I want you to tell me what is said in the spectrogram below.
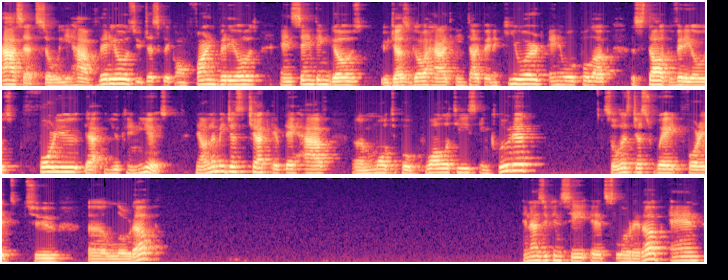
assets. So we have videos you just click on find videos and same thing goes. You just go ahead and type in a keyword and it will pull up stock videos for you that you can use now let me just check if they have uh, multiple qualities included. So let's just wait for it to uh, load up. And as you can see, it's loaded up and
